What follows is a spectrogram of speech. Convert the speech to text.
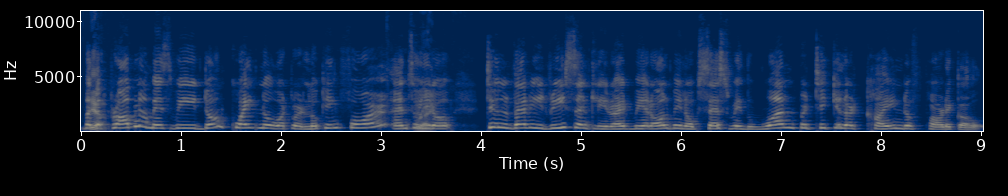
but Yeah. the problem is we don't quite know what we're looking for, and so you know, till very recently, right, we had all been obsessed with one particular kind of particle,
